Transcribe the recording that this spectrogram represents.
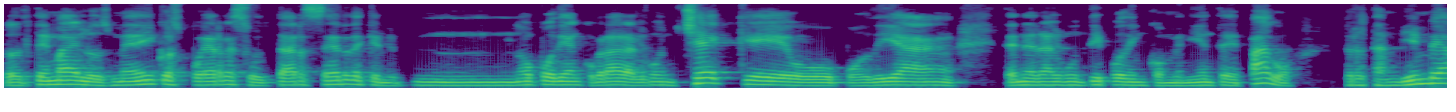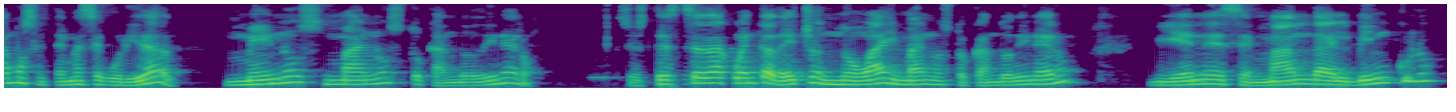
El tema de los médicos puede resultar ser de que no podían cobrar algún cheque o podían tener algún tipo de inconveniente de pago, pero también veamos el tema de seguridad, menos manos tocando dinero. Si usted se da cuenta, de hecho, no hay manos tocando dinero viene, se manda el vínculo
